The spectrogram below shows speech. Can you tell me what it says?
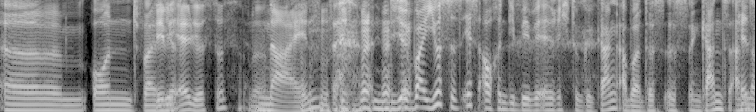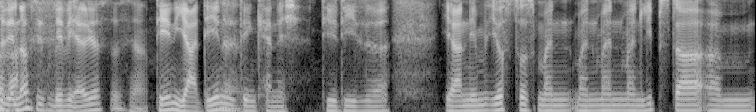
ähm, und weil wir, BWL Justus? Oder? Nein, bei Justus ist auch in die BWL-Richtung gegangen, aber das ist ein ganz anderer. Kennst du den noch, diesen BWL Justus? Ja. Den, ja, den, Ja. den kenne ich. Die, diese, ja, neben Justus, mein, mein, mein, mein liebster ähm,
